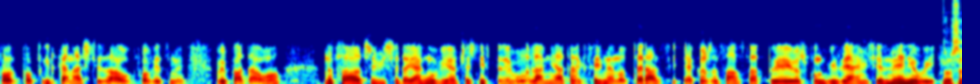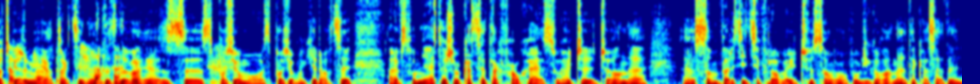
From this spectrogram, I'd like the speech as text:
po, po kilkanaście załóg powiedzmy wypadało. No co oczywiście, tak jak mówiłem wcześniej, wtedy było dla mnie atrakcyjne. No teraz, jako że sam startuję, już punkt widzenia mi się zmienił. I Troszeczkę na mniej przykład- atrakcyjne, zdecydowanie, z, z, poziomu, z poziomu kierowcy. Ale wspomniałeś też o kasetach VHS. Słuchaj, czy, czy one e, są w wersji cyfrowej, czy są opublikowane, te kasety?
